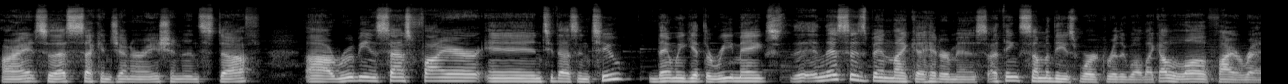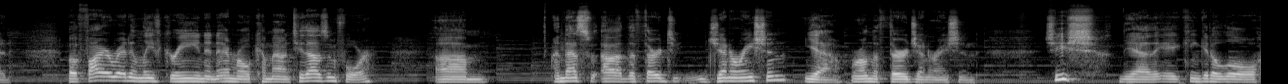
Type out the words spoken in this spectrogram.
All right, so that's second generation and stuff. Uh, Ruby and Sapphire in 2002. Then we get the remakes, and this has been like a hit or miss. I think some of these work really well. Like I love Fire Red, but Fire Red and Leaf Green and Emerald come out in 2004. Um, and that's uh, the third generation. Yeah, we're on the third generation. Sheesh. Yeah, it can get a little.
